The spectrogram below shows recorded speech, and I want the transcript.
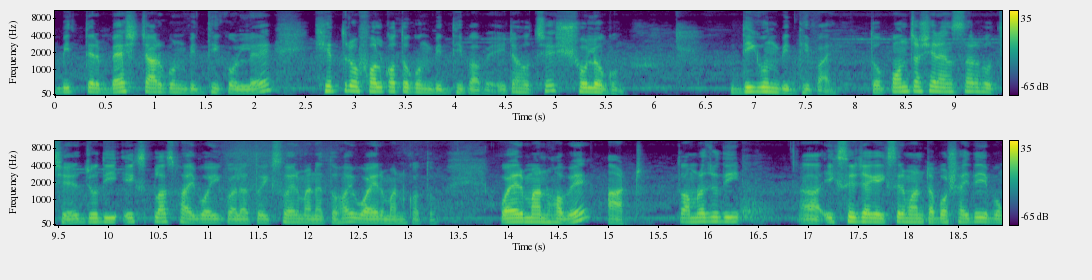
বৃত্তের ব্যাস চার গুণ বৃদ্ধি করলে ক্ষেত্রফল কত গুণ বৃদ্ধি পাবে? এটা হচ্ছে ষোলো গুণ। দ্বিগুণ বৃদ্ধি পায়। তো পঞ্চাশের অ্যান্সার হচ্ছে যদি x plus five y equal তো এক্স ওয়াইয়ের মান এত হয় ওয়াইয়ের মান কত? ওয়াইয়ের মান হবে আট। তো আমরা যদি এক্সের জায়গায় এক্সের মানটা বসাই দিই এবং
